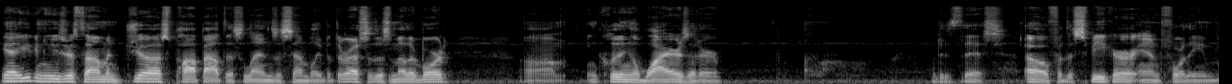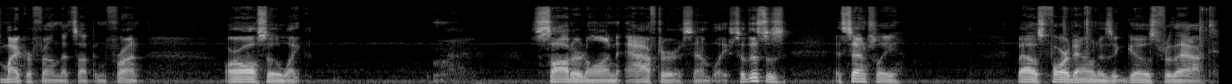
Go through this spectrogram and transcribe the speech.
yeah you can use your thumb and just pop out this lens assembly but the rest of this motherboard um, including the wires that are what is this? Oh, for the speaker and for the microphone that's up in front are also like soldered on after assembly. So this is essentially about as far down as it goes for that.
